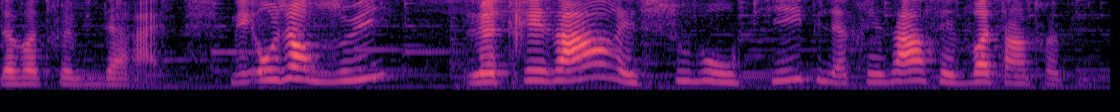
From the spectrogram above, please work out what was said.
de votre vie de rêve. Mais aujourd'hui, le trésor est sous vos pieds, puis le trésor, c'est votre entreprise.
